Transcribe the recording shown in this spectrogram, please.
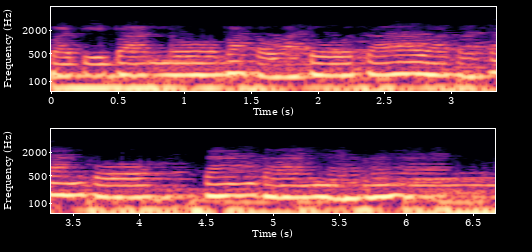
ปฏิปันโนภะคะวะโตสาวกสังโฆสังฆังนามา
